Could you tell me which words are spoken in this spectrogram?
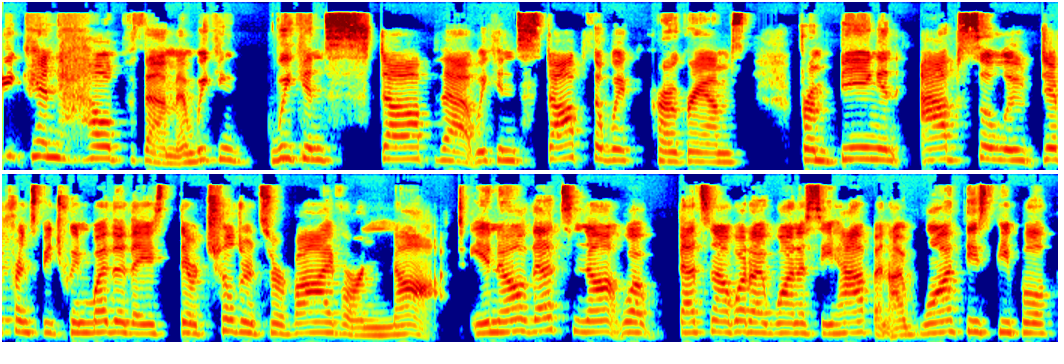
we can help them, and we can we can stop that. We can stop the WIC programs from being an absolute difference between whether they their children survive or not. You know, that's not what that's not what I want to see happen. I want these people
